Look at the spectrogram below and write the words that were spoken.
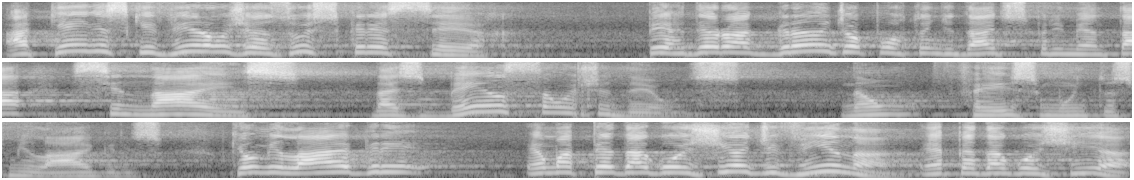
Aqueles que viram Jesus crescer, perderam a grande oportunidade de experimentar sinais das bênçãos de Deus. Não fez muitos milagres, porque o milagre é uma pedagogia divina, é pedagogia,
